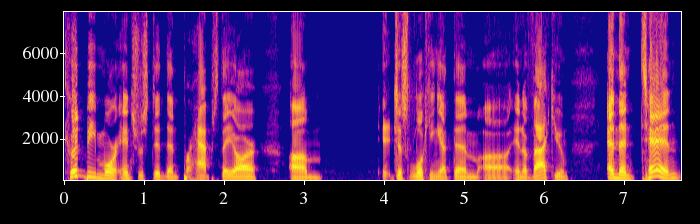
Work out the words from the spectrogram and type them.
could be more interested than perhaps they are um, it, just looking at them uh, in a vacuum. And then 10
